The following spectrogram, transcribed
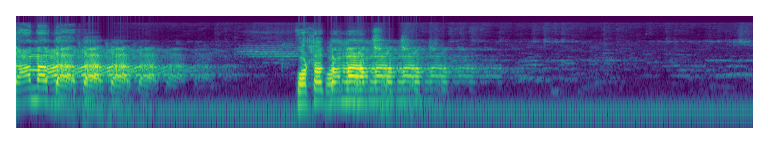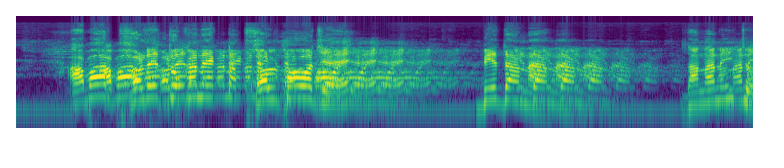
দানা দা কটা দানা আছে? আবার ফলের দোকানে একটা ফল পাওয়া যায় বেদানা। দানা নেই তো?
